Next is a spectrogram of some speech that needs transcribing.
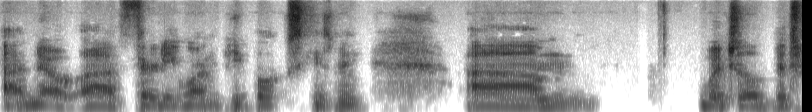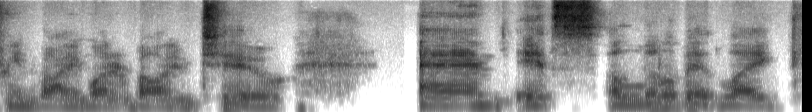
uh, no, uh, 31 people, excuse me, um, which will between volume one and volume two. And it's a little bit like,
